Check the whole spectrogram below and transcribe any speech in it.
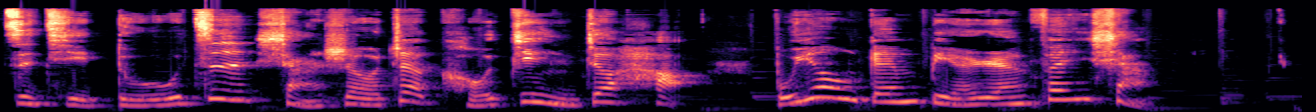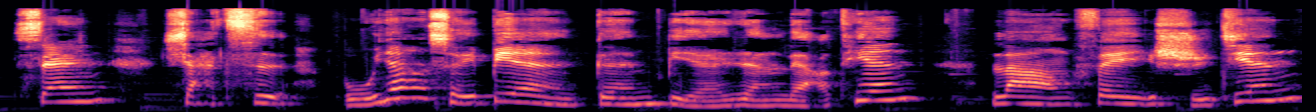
自己独自享受这口井就好，不用跟别人分享；三、下次不要随便跟别人聊天，浪费时间。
